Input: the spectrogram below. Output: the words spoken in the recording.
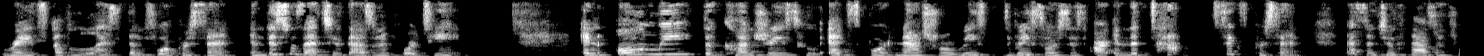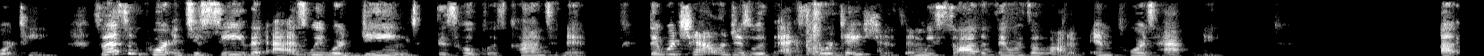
rates of less than 4%. And this was at 2014. And only the countries who export natural resources are in the top 6%. That's in 2014. So that's important to see that as we were deemed this hopeless continent, there were challenges with exportations, and we saw that there was a lot of imports happening. Uh,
